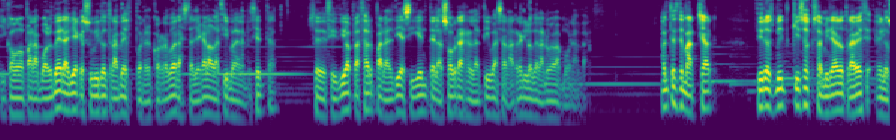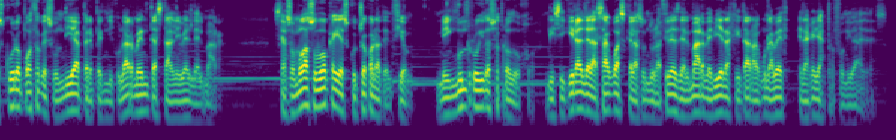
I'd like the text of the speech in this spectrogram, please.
y como para volver había que subir otra vez por el corredor hasta llegar a la cima de la meseta, se decidió aplazar para el día siguiente las obras relativas al arreglo de la nueva morada. Antes de marchar, Cyrus Smith quiso examinar otra vez el oscuro pozo que se hundía perpendicularmente hasta el nivel del mar. Se asomó a su boca y escuchó con atención. Ningún ruido se produjo, ni siquiera el de las aguas que las ondulaciones del mar debían agitar alguna vez en aquellas profundidades.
